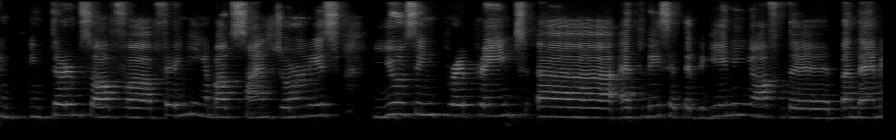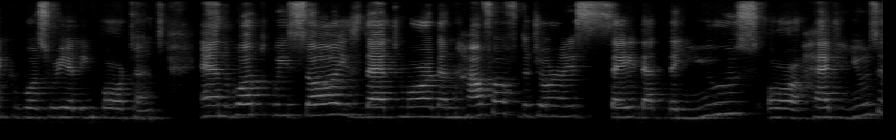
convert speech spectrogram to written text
in, in, terms of uh, thinking about science journalists, using preprint, uh, at least at the beginning of the pandemic, was really important. And what we saw is that more than half of the journalists say that they use or have used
